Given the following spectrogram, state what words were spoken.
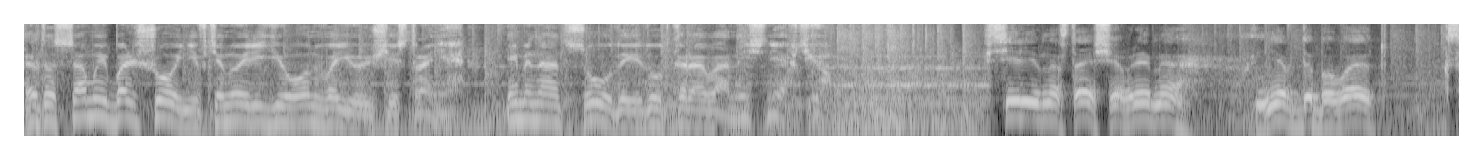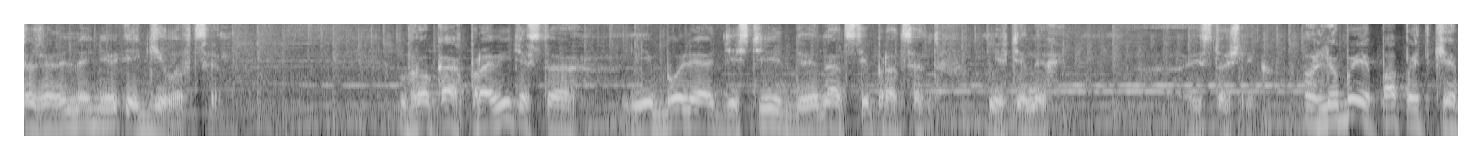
Это самый большой нефтяной регион в воюющей стране. Именно отсюда идут караваны с нефтью. В Сирии в настоящее время нефть добывают, к сожалению, игиловцы. В руках правительства не более 10-12% нефтяных источников. Любые попытки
